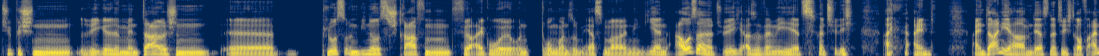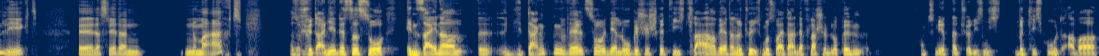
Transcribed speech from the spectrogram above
typischen reglementarischen äh, Plus- und Minusstrafen für Alkohol und Drogenkonsum erstmal negieren. Außer natürlich, also wenn wir jetzt natürlich ein, ein, Dani haben, der es natürlich drauf anlegt, äh, das wäre dann Nummer 8. Also für Daniel ist das so in seiner äh, Gedankenwelt so der logische Schritt, wie ich klarer werde. Natürlich, ich muss weiter an der Flasche nuckeln. Funktioniert natürlich nicht wirklich gut, aber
